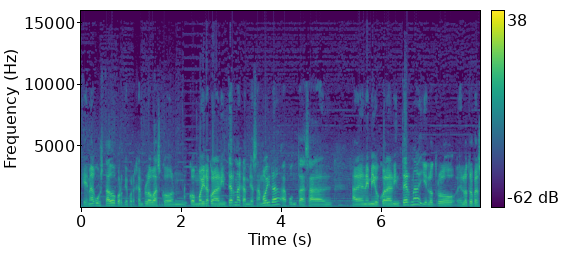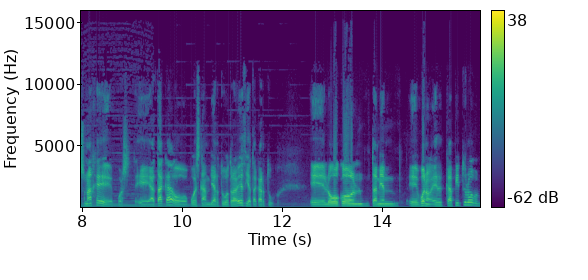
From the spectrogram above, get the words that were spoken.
que me ha gustado porque por ejemplo vas con, con Moira con la linterna, cambias a Moira, apuntas al, al enemigo con la linterna y el otro, el otro personaje pues eh, ataca o puedes cambiar tú otra vez y atacar tú. Eh, luego con también, eh, bueno, el capítulo,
